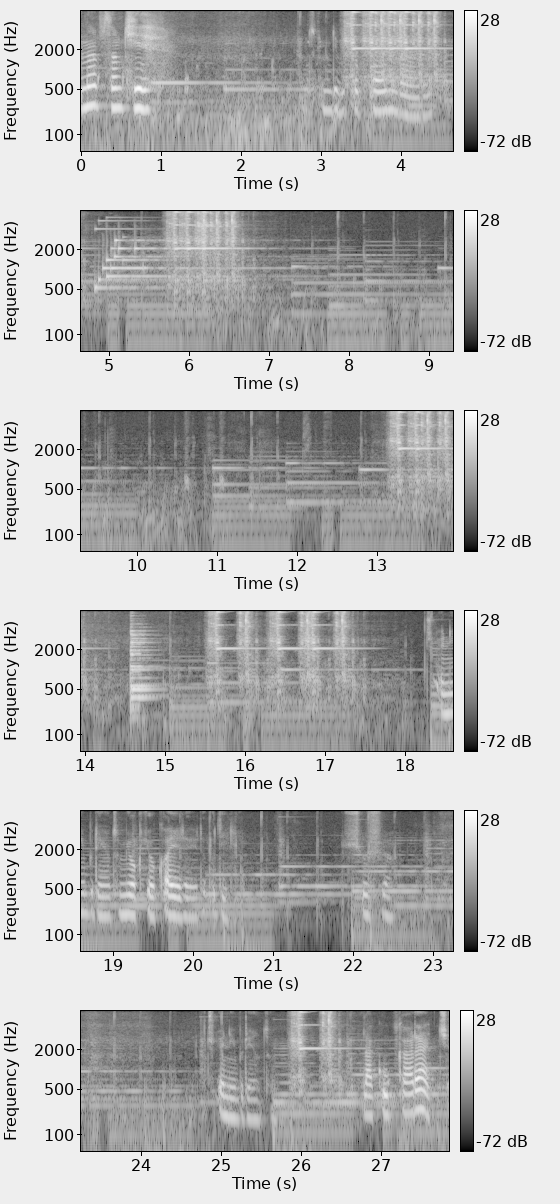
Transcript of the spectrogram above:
Ne yapsam ki? Şimdi bir bari. Şu en iyi brilliantım. Yok yok hayır hayır bu değil. Şu şu. Şu en iyi brilliantım. La cucaracha.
